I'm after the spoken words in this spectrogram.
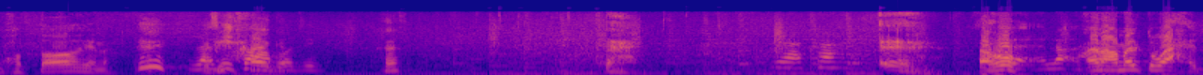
نحطها هنا. لا دي مفيش صعبة حاجة دي لا سهل. أهو. لا، لا. أنا عملت واحد.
